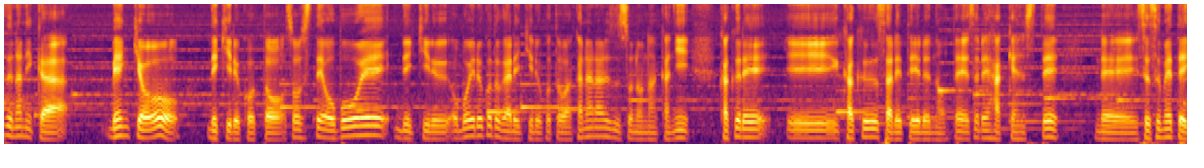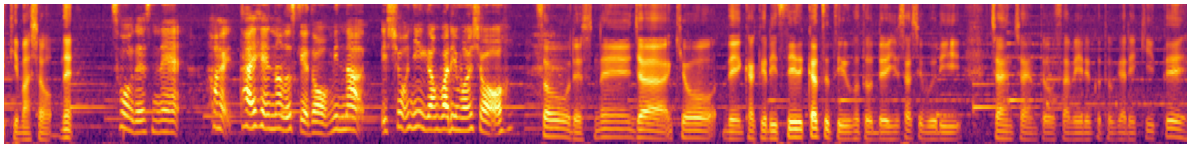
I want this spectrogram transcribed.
ず何か勉強をできることそして覚えできる覚えることができることは必ずその中に隠れ、えー、隠されているのでそれ発見してで進めていきましょう。ね。そうですね。はい。大変なんですけどみんな一緒に頑張りましょう。そうですね。じゃあ今日で隔離生活ということで久しぶりちゃんちゃんと喋ることができて、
